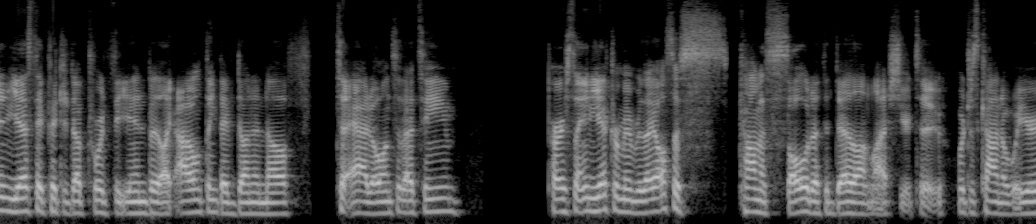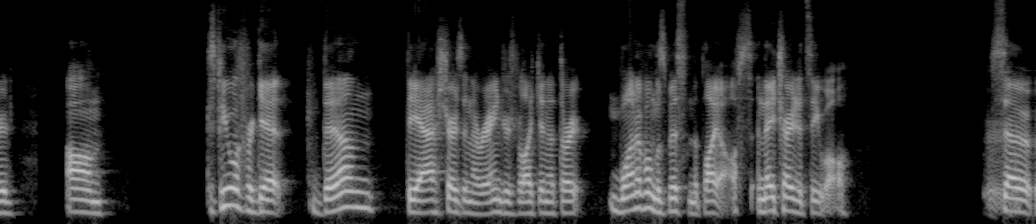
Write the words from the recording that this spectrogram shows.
And yes, they picked it up towards the end, but like I don't think they've done enough to add on to that team personally. And you have to remember they also s- kind of sold at the deadline last year too, which is kind of weird. Um, because people forget them, the Astros and the Rangers were like in the three. One of them was missing the playoffs, and they traded Sewald. Mm. So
